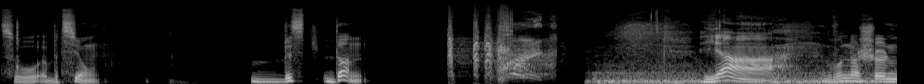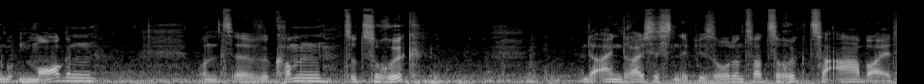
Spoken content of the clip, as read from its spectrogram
zu Beziehungen. Bis dann. Ja, wunderschönen guten Morgen und äh, willkommen zu Zurück in der 31. Episode und zwar zurück zur Arbeit.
